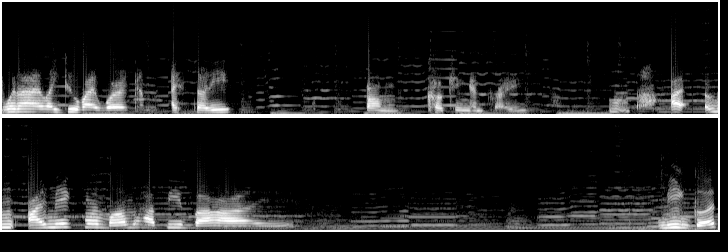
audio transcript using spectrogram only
When I like do my work and I study, Um, cooking and praying. I um, I make my mom happy by being good.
